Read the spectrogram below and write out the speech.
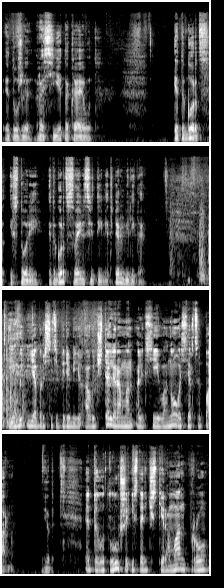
Это уже Россия такая вот, это город с историей, это город со своими святыми, это Пермь Великая. И... Вы, я, простите, перебью. А вы читали роман Алексея Иванова «Сердце Пармы»? Нет. Это вот лучший исторический роман про,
